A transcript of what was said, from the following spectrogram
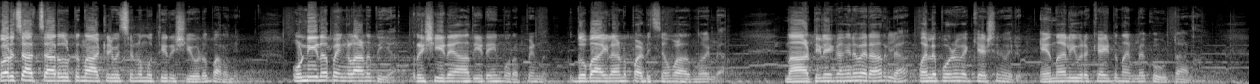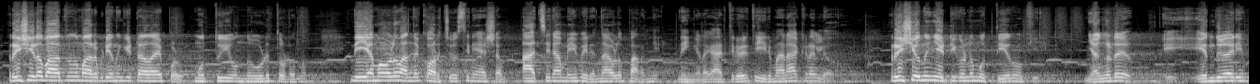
കുറച്ച് അച്ചാർ തൊട്ട് നാക്കിൽ വെച്ചുകൊണ്ട് മുത്തി ഋഷിയോട് പറഞ്ഞു. ഉണ്ണിയുടെ പെങ്ങളാണ് ദിയ. ഋഷിയുടെ ആദിയുടെയും ഉറപ്പെണ്ണ് ദുബായിലാണ് പഠിച്ചും വളർന്നുമില്ല. നാട്ടിലേക്ക് അങ്ങനെ വരാറില്ല. പലപ്പോഴും വെക്കേഷൻ വരും. എന്നാൽ ഇവരൊക്കെ ആയിട്ട് നല്ല കൂട്ടാണ്. ഋഷിയുടെ ഭാഗത്തുനിന്ന് മറുപടി ഒന്നും കിട്ടാതായപ്പോൾ മുത്തു ഒന്നുകൂടി തുടർന്നു. നിയമവൾ വന്ന് കുറച്ചു ദിവസത്തിന് ശേഷം അച്ഛനും അമ്മയും വരുന്ന പറഞ്ഞു നിങ്ങളുടെ കാര്യത്തിൽ ഒരു തീരുമാനമാക്കണല്ലോ. ഋഷി ഒന്ന് ഞെട്ടിക്കൊണ്ട് മുത്തിയെ നോക്കി. ഞങ്ങളുടെ എന്ത് കാര്യം?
